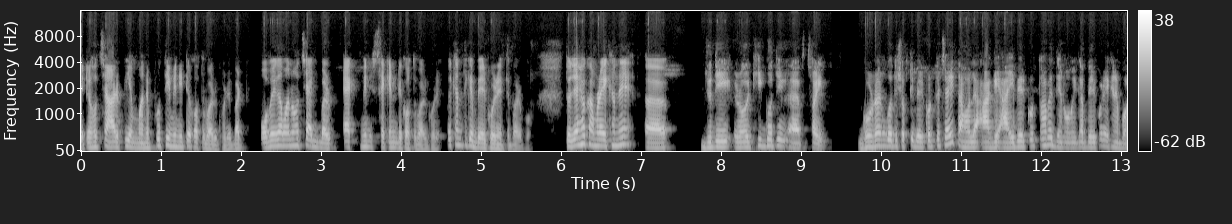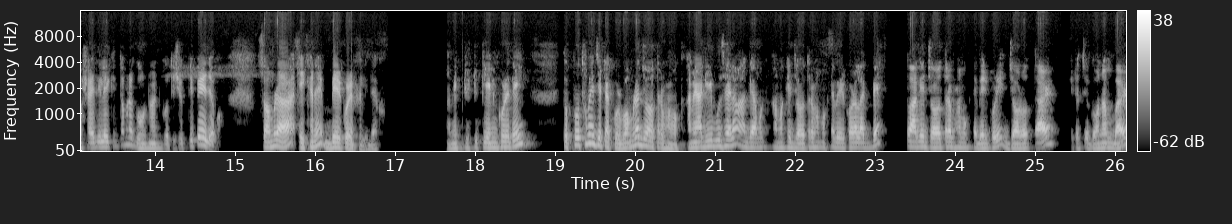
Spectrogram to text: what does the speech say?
এটা হচ্ছে আরপিএম মানে প্রতি মিনিটে কতবার ঘুরে বাট ওমেগা মানে হচ্ছে একবার, এক মিনিট সেকেন্ডে কতবার ঘুরে, ওইখান থেকে বের করে নিতে পারব। তো যাই হোক, আমরা এখানে যদি রৈখিক গতি সরি ঘূর্ণয়ন গতিশক্তি বের করতে চাই, তাহলে আগে আই বের করতে হবে দেন ওমেগা বের করে এখানে বসাই দিলে কিন্তু আমরা ঘূর্ণয়ন গতিশক্তি পেয়ে যাব। সো আমরা এখানে বের করে ফেলি, দেখো। আমি একটু একটু ক্লিন করে দেই। তো প্রথমে যেটা করব আমরা জড়তার ভ্রামক। আমি আগেই বুঝাইলাম, আগে আমা- আমাকে জড়তার ভ্রামকটা বের করা লাগবে। তো আগে জড়তার ভ্রামকটা বের করি। জড়তার, এটা হচ্ছে গ নাম্বার।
